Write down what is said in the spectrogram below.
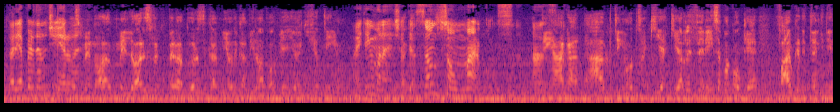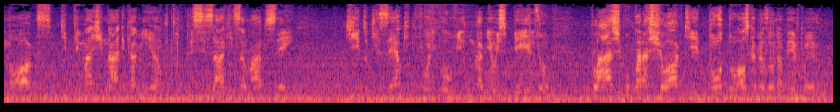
estaria perdendo dinheiro, As né? menor, melhores recuperadoras de caminhão, de cabine. Ó, pode ver aí, ó, aqui já tem, ó. Aí tem uma, né? Chapeação do São Marcos. Ah, Tem a HW, tem outros aqui. Aqui é referência para qualquer fábrica de tanque de inox. O que tu imaginar de caminhão que tu precisar aqui em São Marcos tem. O que tu quiser, o que for envolvido com caminhão, espelho, plástico, para-choque, tudo. Olha os caminhãozão da Bepo aí, ó.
